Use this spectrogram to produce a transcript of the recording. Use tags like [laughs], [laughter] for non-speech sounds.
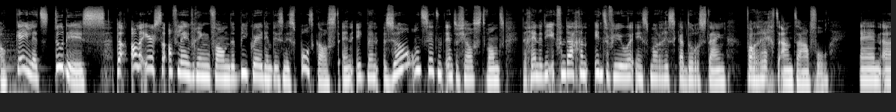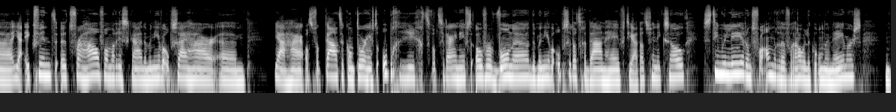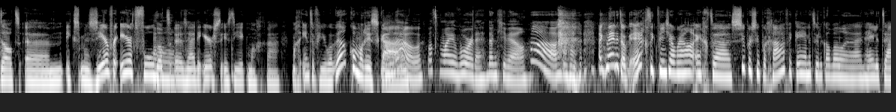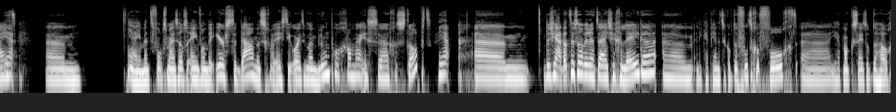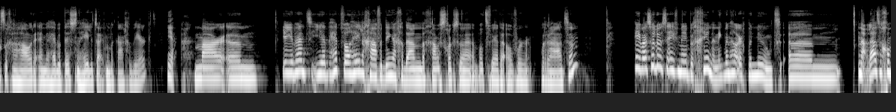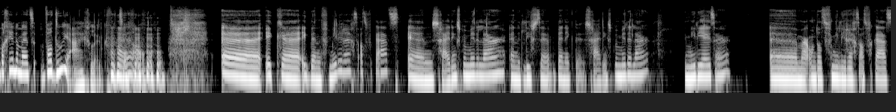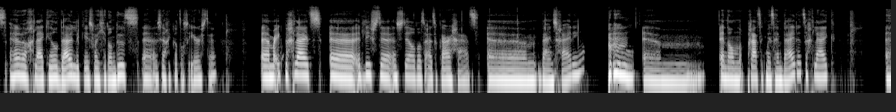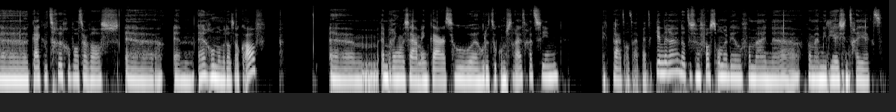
Oké, let's do this. De allereerste aflevering van de Be Great in Business podcast. En ik ben zo ontzettend enthousiast, want degene die ik vandaag ga interviewen is Mariska Dorrestein van Recht aan Tafel. En uh, ja, ik vind het verhaal van Mariska, de manier waarop zij haar, um, ja, haar advocatenkantoor heeft opgericht, wat ze daarin heeft overwonnen, de manier waarop ze dat gedaan heeft, ja, dat vind ik zo stimulerend voor andere vrouwelijke ondernemers dat um, ik me zeer vereerd voel dat uh, zij de eerste is die ik mag, uh, mag interviewen. Welkom Mariska. Nou, wat mooie woorden. Dankjewel. Ah, [laughs] ik meen het ook echt. Ik vind jouw verhaal echt uh, super, super gaaf. Ik ken je natuurlijk al wel een hele tijd. Ja. Um, ja, je bent volgens mij zelfs een van de eerste dames geweest die ooit in mijn bloemprogramma is gestapt. Ja. Um, dus ja, dat is alweer een tijdje geleden. Um, en ik heb jij natuurlijk op de voet gevolgd. Uh, je hebt me ook steeds op de hoogte gehouden. En we hebben best een hele tijd met elkaar gewerkt. Ja. Maar um, ja, je, bent, je hebt wel hele gave dingen gedaan. Daar gaan we straks uh, wat verder over praten. hey, waar zullen we eens even mee beginnen? Ik ben heel erg benieuwd. Um, nou, laten we gewoon beginnen met, wat doe je eigenlijk? [laughs] Vertel. [laughs] Uh, ik, uh, ik ben familierechtadvocaat en scheidingsbemiddelaar. En het liefste ben ik de scheidingsbemiddelaar, de mediator. Uh, maar omdat familierechtadvocaat hè, wel gelijk heel duidelijk is wat je dan doet, zeg ik dat als eerste. maar ik begeleid het liefste een stel dat uit elkaar gaat ehm, bij een scheiding. um, [clears throat] en dan praat ik met hen beiden tegelijk. Uh, kijken we terug op wat er was uh, en ronden we dat ook af. Um, en brengen we samen in kaart hoe, uh, hoe de toekomst eruit gaat zien. Ik praat altijd met de kinderen. Dat is een vast onderdeel van mijn, van mijn mediation traject.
